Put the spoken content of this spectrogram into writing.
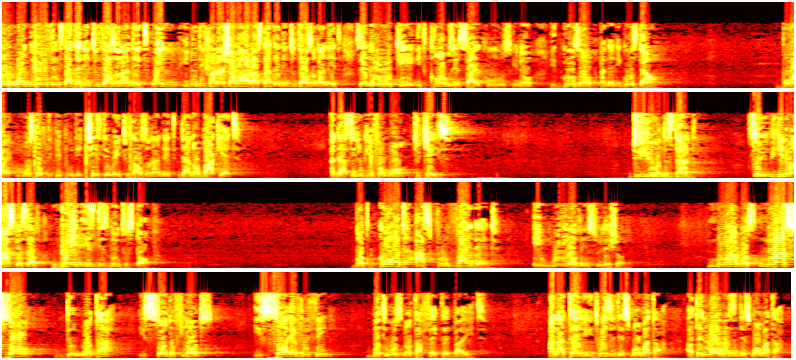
Oh, when the whole thing started in 2008, when you know the financial wahala started in 2008, said, oh, okay, it comes in cycles, you know, it goes up and then it goes down. Boy, most of the people they chased away in 2008, they are not back yet, and they are still looking for more to chase. Do you understand? So you begin to ask yourself, when is this going to stop? But God has provided a way of insulation. Noah was Noah saw the water, he saw the floods, he saw everything, but he was not affected by it. And I tell you, it wasn't a small matter. I'll tell you why it wasn't a small matter.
